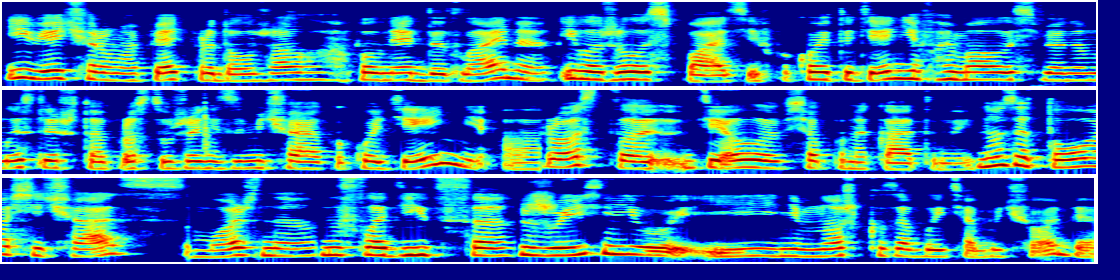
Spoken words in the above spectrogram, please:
и вечером опять продолжала выполнять дедлайны и ложилась спать. И в какой-то день я поймала себя на мысли, что я просто уже не замечаю, какой день, а просто делаю все по накатанной. Но зато сейчас можно насладиться жизнью и немножко забыть об учебе.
